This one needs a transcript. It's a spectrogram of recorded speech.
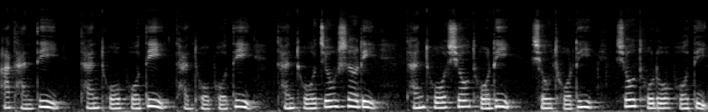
阿檀帝、檀陀婆帝、檀陀婆帝、檀陀鸠舍利、檀陀修陀利、修陀利、修陀罗婆帝、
